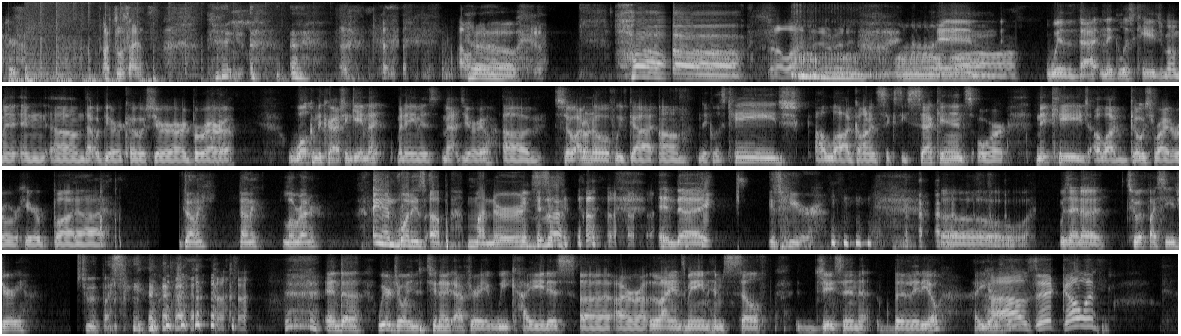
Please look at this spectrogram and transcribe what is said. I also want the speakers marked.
Speaker 1: character?
Speaker 2: Absolute silence. I don't
Speaker 1: Oh,
Speaker 2: think
Speaker 3: Ha.
Speaker 2: it's been a lot.
Speaker 1: And- with that Nicolas Cage moment, and um, that would be our co-host Gerard Barrera. Welcome to Crashing Game Night. My name is Matt Diorio. Um, so I don't know if we've got um, Nicolas Cage a la Gone in 60 Seconds or Nick Cage a la Ghost Rider over here, but uh,
Speaker 3: Donnie, Donnie, lowrider. And what is up, my nerds?
Speaker 1: and uh,
Speaker 3: Cage is here.
Speaker 1: oh, was that uh, two if I see Jerry?
Speaker 3: Two if I see.
Speaker 1: and uh, we are joined tonight after a week hiatus. Uh, our uh, Lions mane himself, Jason Belidio. How you guys
Speaker 2: How's it going?
Speaker 1: doing?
